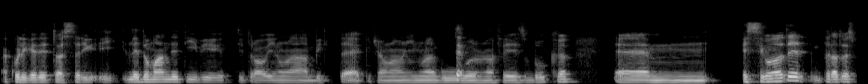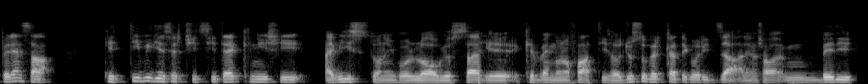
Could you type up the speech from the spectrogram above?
a quelli che hai detto essere le domande tipiche che ti trovi in una big tech, cioè una, in una Google, in una Facebook. Ehm, e secondo te, per la tua esperienza, che tipi di esercizi tecnici hai visto nei colloqui o sai che, che vengono fatti, so, giusto per categorizzare, cioè, mh, vedi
